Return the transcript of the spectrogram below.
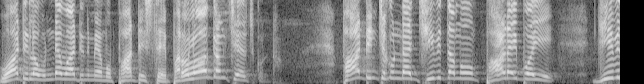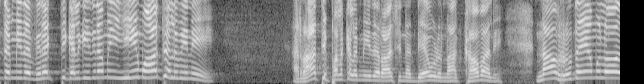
వాటిలో ఉండే వాటిని మేము పాటిస్తే పరలోకం చేర్చుకుంటాం. పాటించకుండా జీవితము పాడైపోయి జీవితం మీద విరక్తి కలిగిదినము ఈ మాటలు విని రాతి పలకల మీద రాసిన దేవుడు నాకు కావాలి. నా హృదయంలో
